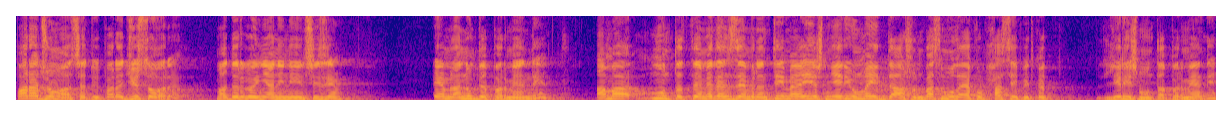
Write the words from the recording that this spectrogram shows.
para xhumasë aty para gjysë ore ma dërgoi njani një incizim emra nuk do përmendi ama mund të them edhe në zemrën time ai është njeriu ma i dashur mbas mulla Jakup Hasipit kët lirish mund ta përmendi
